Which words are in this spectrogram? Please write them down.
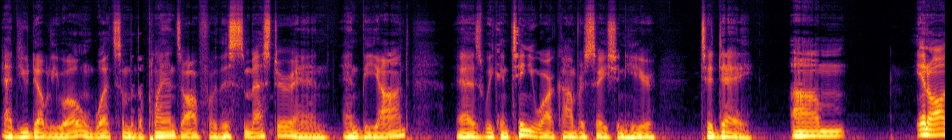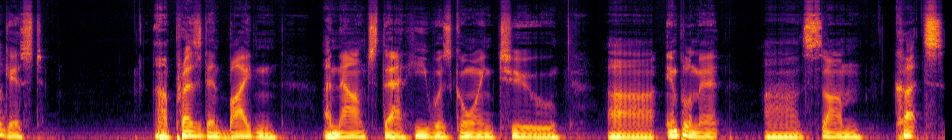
at UWO and what some of the plans are for this semester and, and beyond as we continue our conversation here today. Um, in August, uh, President Biden announced that he was going to uh, implement uh, some cuts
